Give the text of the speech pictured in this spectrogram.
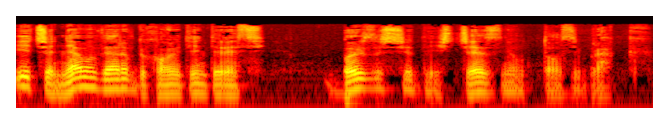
и че няма вяра в духовните интереси. Бързаше да изчезне от този брак.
